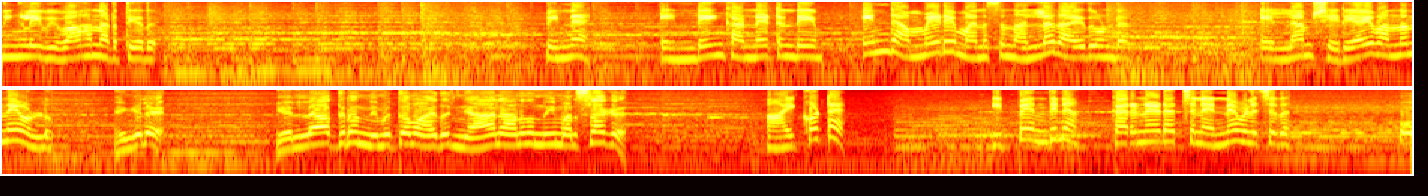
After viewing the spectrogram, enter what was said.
നിങ്ങൾ ഈ വിവാഹം നടത്തിയത്. പിന്നെ എന്റെയും കണ്ണേട്ടന്റെയും എന്റെ അമ്മയുടെയും മനസ്സ് നല്ലതായതുകൊണ്ട് എല്ലാം ശരിയായി വന്നേ ഉള്ളൂ. എങ്കിലേ എല്ലാത്തിനും നിമിത്തമായത് ഞാനാണെന്ന് നീ മനസ്സിലാക്ക്. ആയിക്കോട്ടെ. ഇപ്പൊ എന്തിനാ കരുണയുടെ അച്ഛൻ എന്നെ വിളിച്ചത്? ഓ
